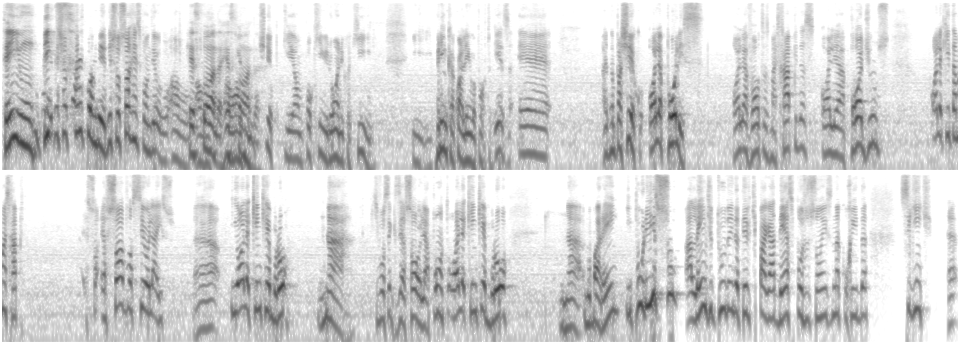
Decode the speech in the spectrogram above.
Tem um Pix. Deixa eu só responder, deixa eu só responder ao. Responda, ao, responda. Ao Chico, que é um pouquinho irônico aqui e brinca com a língua portuguesa. É. Adão Pacheco, olha polis, olha voltas mais rápidas, olha pódios, olha quem está mais rápido. É só, é só você olhar isso. Uh, e olha quem quebrou na. Se você quiser só olhar ponto, olha quem quebrou na, no Bahrein. E por isso, além de tudo, ainda teve que pagar 10 posições na corrida seguinte. É,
